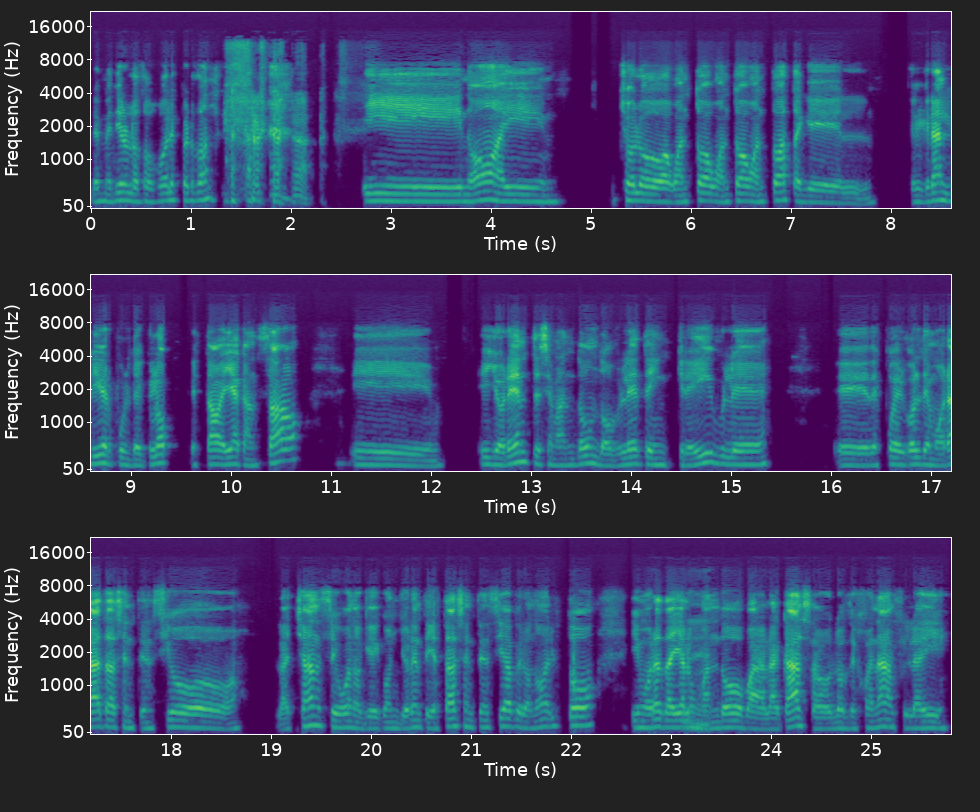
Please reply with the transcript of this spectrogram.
les metieron los dos goles, perdón. y no, ahí Cholo aguantó, aguantó, aguantó hasta que el, gran Liverpool de Klopp estaba ya cansado y, y Llorente se mandó un doblete increíble. Eh, después del gol de Morata sentenció la chance, bueno, que con Llorente ya estaba sentenciada, pero no del todo, y Morata ya los mandó para la casa o los dejó en Anfield ahí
